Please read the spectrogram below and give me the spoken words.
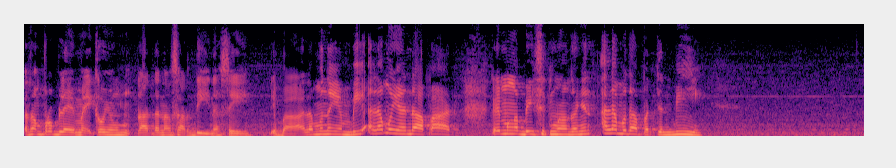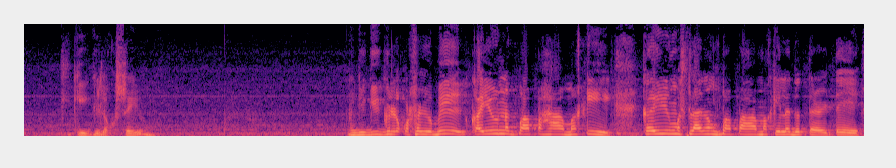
tas ang problema, ikaw yung lata ng sardinas eh. Di ba? Alam mo na yan, B. Alam mo yan dapat. Kaya mga basic mga ganyan, alam mo dapat yan, B. Kikigil ako sa'yo. Nagigigil ako sa'yo, B. Kayo yung nagpapahamak eh. Kayo yung mas lalong papahamak kila Duterte.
